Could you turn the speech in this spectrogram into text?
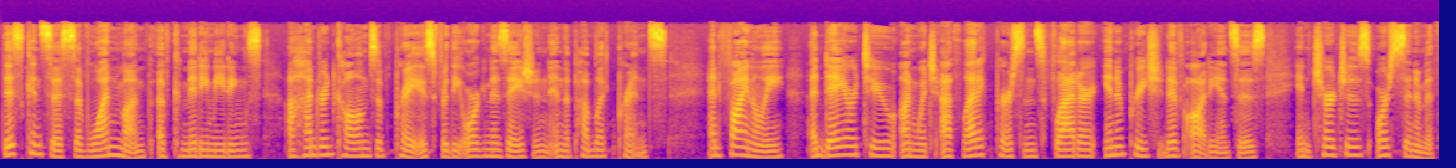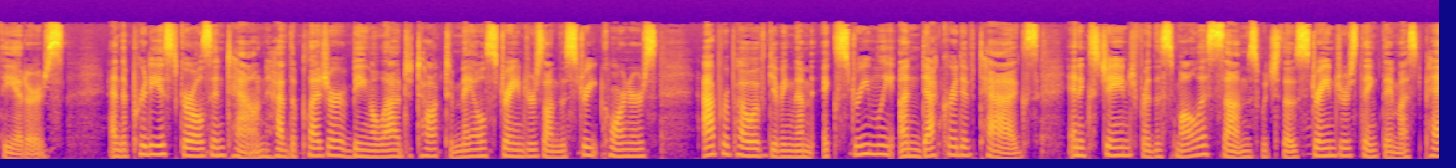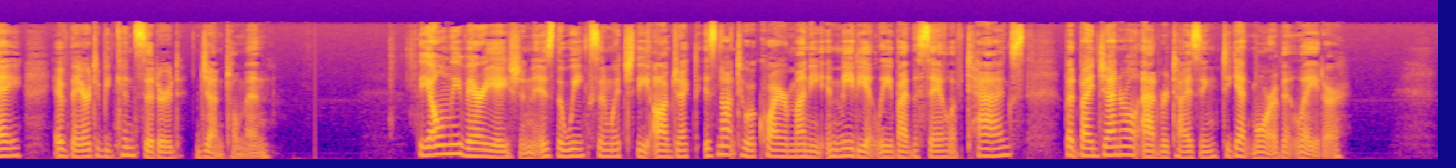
This consists of one month of committee meetings, a hundred columns of praise for the organization in the public prints, and finally, a day or two on which athletic persons flatter inappreciative audiences in churches or cinema theaters, and the prettiest girls in town have the pleasure of being allowed to talk to male strangers on the street corners, apropos of giving them extremely undecorative tags in exchange for the smallest sums which those strangers think they must pay if they are to be considered gentlemen. The only variation is the weeks in which the object is not to acquire money immediately by the sale of tags, but by general advertising to get more of it later.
